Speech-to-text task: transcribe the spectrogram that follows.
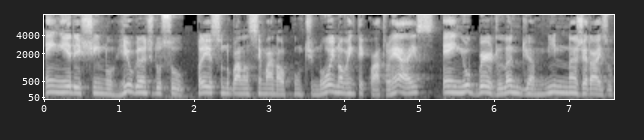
Em Erechim, no Rio Grande do Sul, preço no balanço semanal continuou em R$ 94,00. Em Uberlândia, Minas Gerais, o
